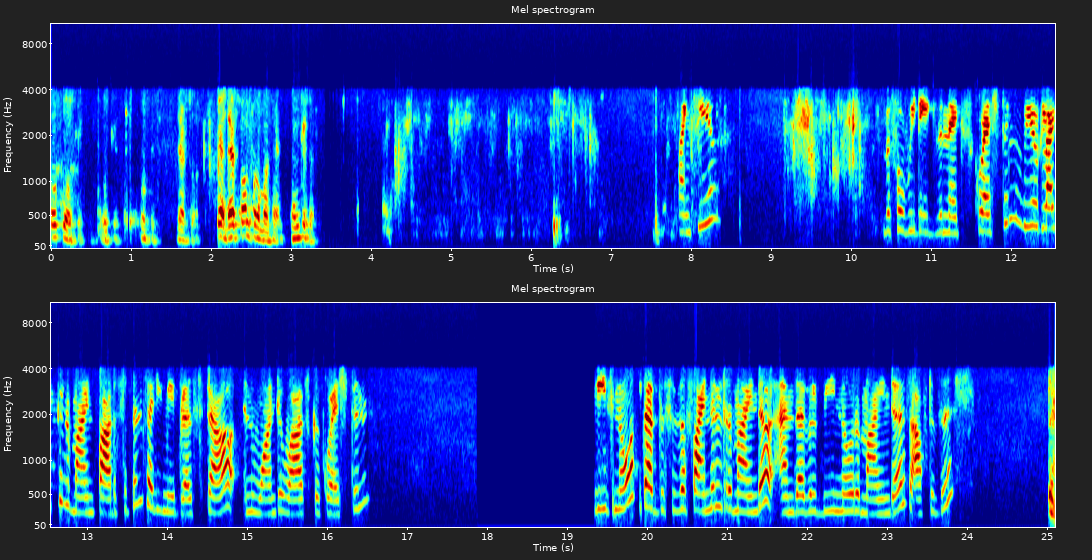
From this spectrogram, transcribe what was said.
Okay, okay, okay, okay. That's all. Yeah, that's all from my side. Thank you, sir. Thank you. Before we take the next question, we would like to remind participants that you may press star and one to ask a question. Please note that this is a final reminder, and there will be no reminders after this.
